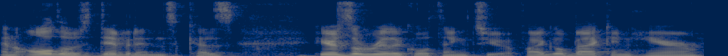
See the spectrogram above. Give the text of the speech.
and all those dividends. Because here's the really cool thing too. If I go back in here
